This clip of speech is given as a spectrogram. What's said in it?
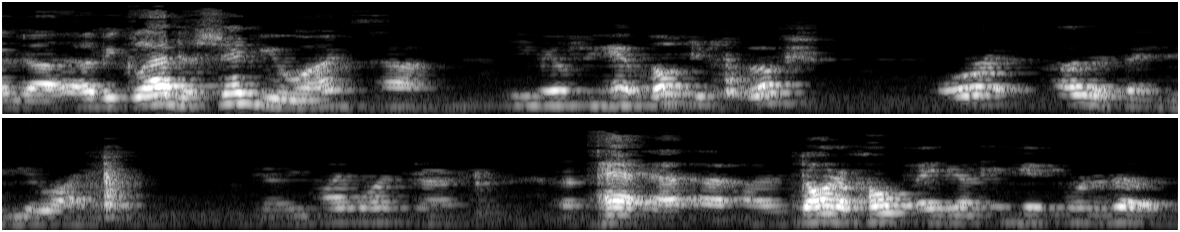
and uh, I'll be glad to send you one. Uh, emails you have both these books or other things that you like. You, know, you might want uh, a, a, a, a Dawn of Hope, maybe I can get you one of those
